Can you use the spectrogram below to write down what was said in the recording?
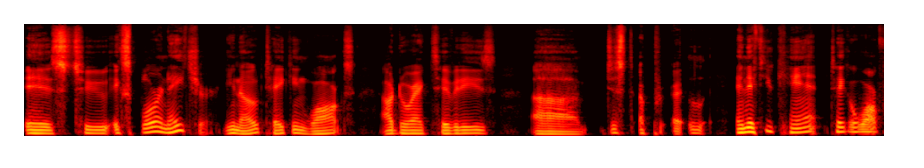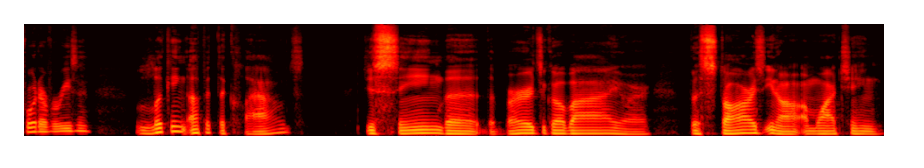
is to explore nature, you know, taking walks, outdoor activities, uh, just, a, uh, and if you can't take a walk for whatever reason, looking up at the clouds, just seeing the the birds go by or the stars. You know, I'm watching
